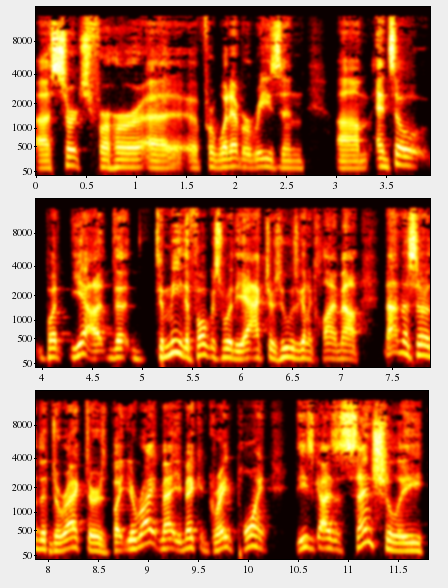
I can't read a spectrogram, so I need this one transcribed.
uh, search for her uh, for whatever reason, um, and so, but yeah, the, to me the focus were the actors who was going to climb out, not necessarily the directors. But you're right, Matt. You make a great point. These guys essentially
